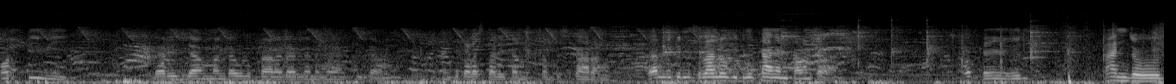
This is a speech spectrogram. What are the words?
Ortiwi dari zaman dahulu kala dari nenek moyang kita yang kita lestarikan sampai sekarang dan bikin selalu bikin kangen kawan-kawan. Oke, lanjut.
